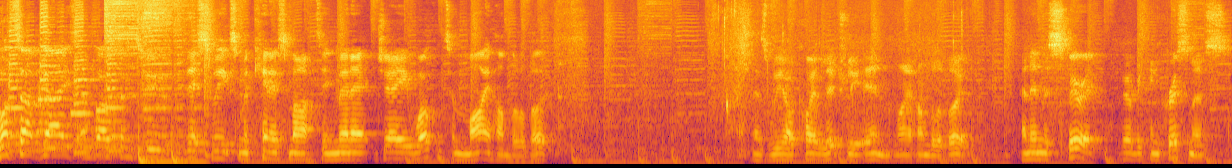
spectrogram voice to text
What's up, guys, and welcome to this week's McInnes Marketing Minute. Jay, welcome to my humble abode. As we are quite literally in my humble abode. And in the spirit of everything Christmas,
